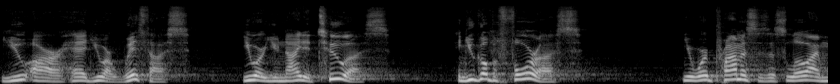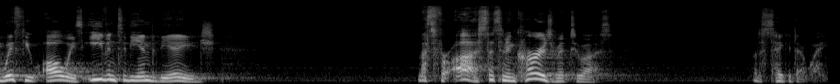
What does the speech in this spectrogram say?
you are our head, you are with us, you are united to us, and you go before us your word promises us, Lo, I'm with you always, even to the end of the age. That's for us, that's an encouragement to us. Let us take it that way.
